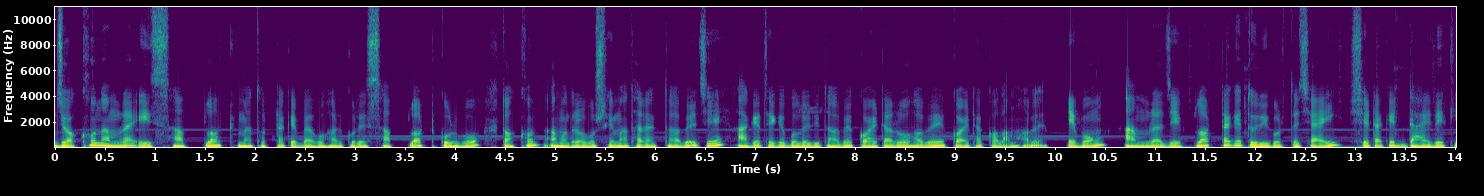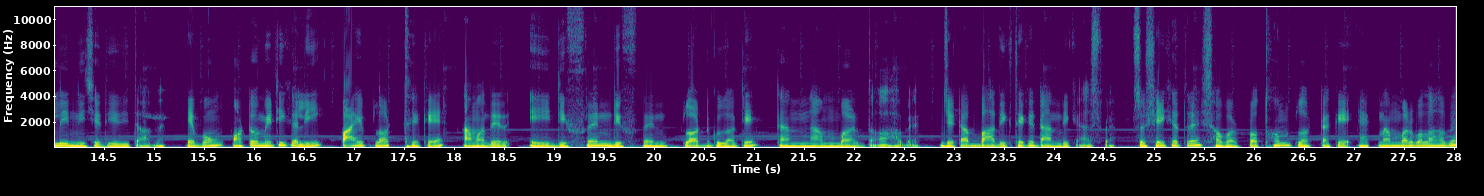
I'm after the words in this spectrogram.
যখন আমরা এই সাবপ্লট মেথডটাকে ব্যবহার করে সাবপ্লট করব, তখন আমাদের অবশ্যই মাথায় রাখতে হবে যে আগে থেকে বলে দিতে হবে কয়টা রো হবে, কয়টা কলাম হবে। এবং আমরা যে প্লটটাকে তৈরি করতে চাই, সেটাকে ডাইরেক্টলি নিচে দিয়ে দিতে হবে। এবং অটোমেটিক্যালি পাই প্লট থেকে আমাদের এই ডিফারেন্ট ডিফারেন্ট প্লটগুলোকে তার নাম্বার দেওয়া হবে, যেটা বাঁ দিক থেকে ডান দিকে আসবে। সো সেই ক্ষেত্রে সবার প্রথম প্লটটাকে এক নাম্বার বলা হবে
